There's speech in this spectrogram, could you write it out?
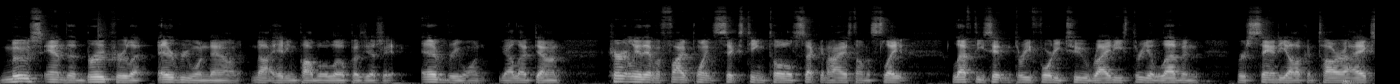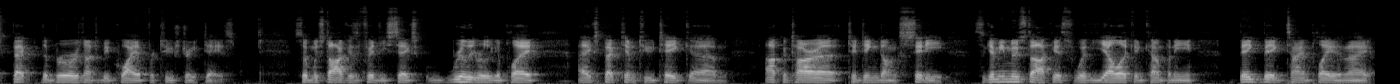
Moose and the Brew Crew let everyone down, not hitting Pablo Lopez yesterday. Everyone got let down. Currently, they have a 5.16 total, second highest on the slate. Lefties hitting 342, righties 311 versus Sandy Alcantara. I expect the Brewers not to be quiet for two straight days. So Moustakas at 56, really, really good play. I expect him to take um, Alcantara to Ding Dong City. So give me Moustakas with Yelich and company. Big, big time play tonight.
